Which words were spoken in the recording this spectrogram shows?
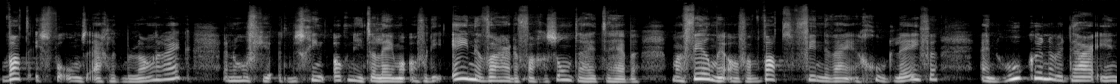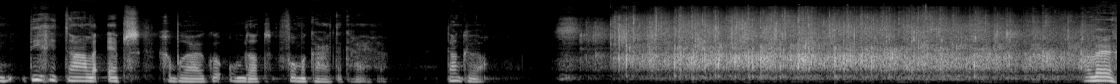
wat is voor ons eigenlijk belangrijk? En dan hoef je het misschien ook niet alleen maar over die ene waarde van gezondheid te hebben, maar veel meer over wat vinden wij een goed leven en hoe kunnen we daarin digitale apps gebruiken om dat voor elkaar te krijgen. Dank u wel. Allee,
